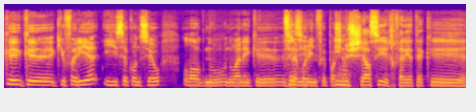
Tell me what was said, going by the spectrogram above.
que, que, que, o faria, e isso aconteceu logo no, no ano em que sim, José sim. Mourinho foi para o E no Chelsea referem até que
